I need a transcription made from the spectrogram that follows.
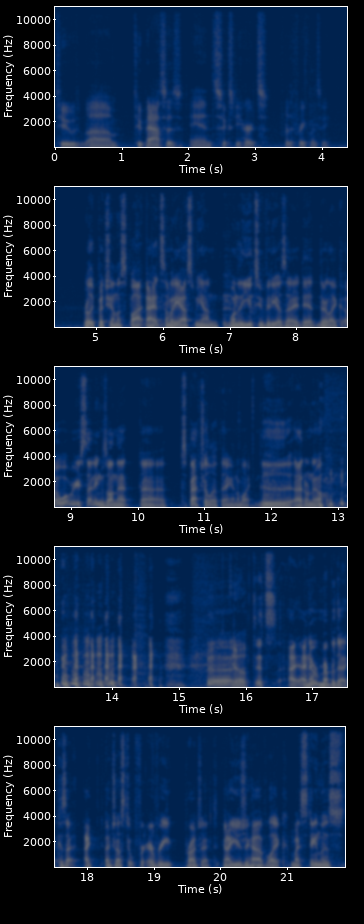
two um, two passes, and 60 hertz for the frequency. really put you on the spot. I had somebody ask me on one of the YouTube videos that I did. They're like, "Oh, what were your settings on that uh, spatula thing?" And I'm like, uh, "I don't know." Uh, Yeah. It's I, I never remember that because I, I adjust it for every project. I usually have like my stainless,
